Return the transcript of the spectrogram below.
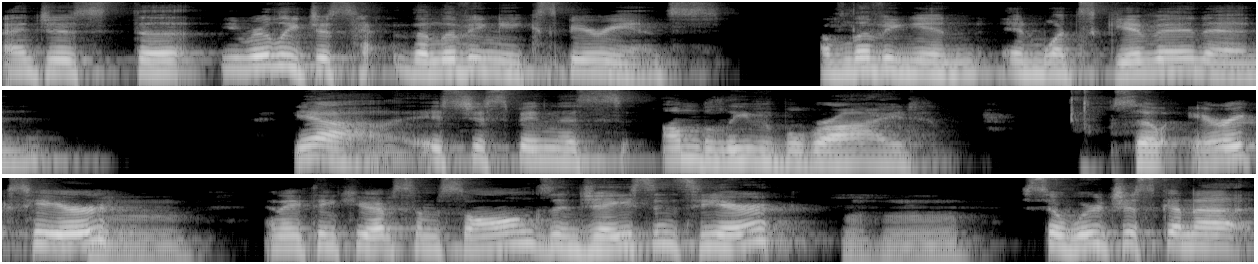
And just the, you really just the living experience of living in, in what's given. And yeah, it's just been this unbelievable ride. So Eric's here, Hmm. and I think you have some songs, and Jason's here. Mhm. So we're just gonna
